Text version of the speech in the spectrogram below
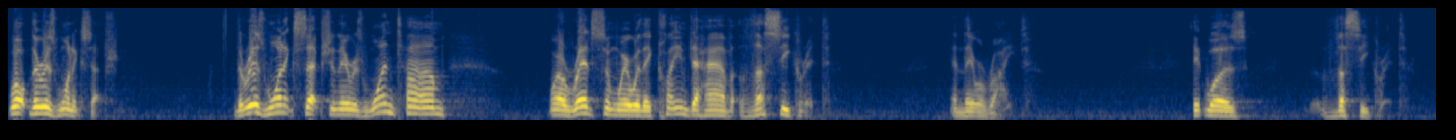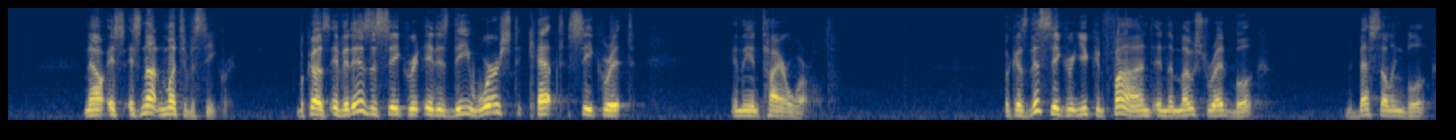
Well, there is one exception. There is one exception. There is one time where I read somewhere where they claimed to have the secret, and they were right. It was the secret. Now, it's, it's not much of a secret, because if it is a secret, it is the worst kept secret in the entire world. Because this secret you could find in the most read book, the best selling book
